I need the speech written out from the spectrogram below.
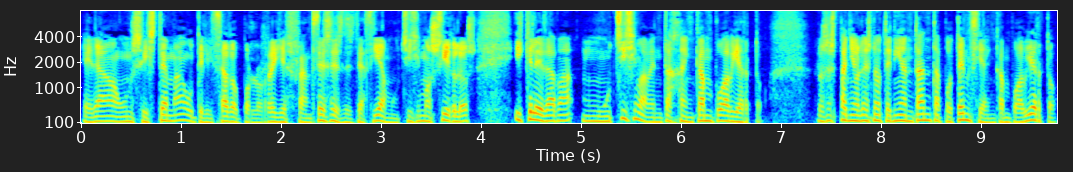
Era un sistema utilizado por los reyes franceses desde hacía muchísimos siglos y que le daba muchísima ventaja en campo abierto. Los españoles no tenían tanta potencia en campo abierto,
